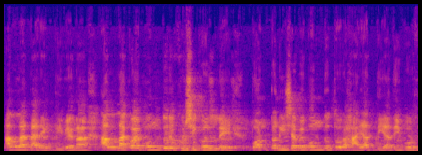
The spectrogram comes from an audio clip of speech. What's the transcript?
আল্লাহ ডাইরেক্ট দিবে না। আল্লাহ কয়, বন্ধুরে খুশি করলে বন্টন হিসাবে বন্ধু তোর হায়াত দিয়া দিব।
